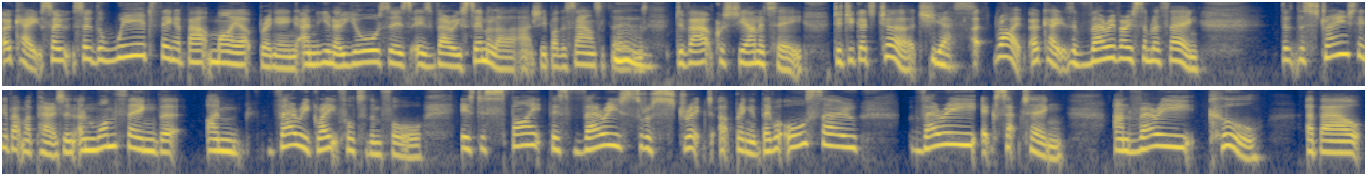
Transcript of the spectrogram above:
okay. So, so the weird thing about my upbringing, and you know, yours is is very similar, actually, by the sounds of things. Devout Christianity. Did you go to church? Yes. Uh, right. Okay. It's a very very similar thing. The the strange thing about my parents, and, and one thing that I'm very grateful to them for, is despite this very sort of strict upbringing, they were also very accepting and very cool about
